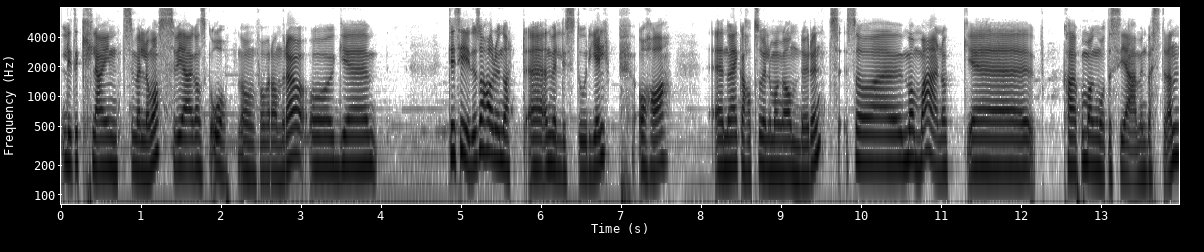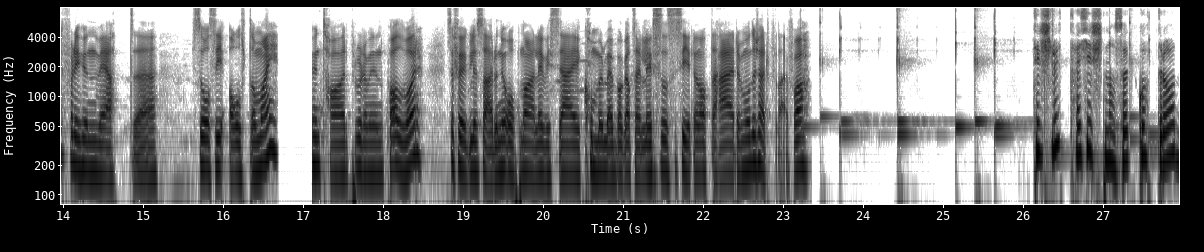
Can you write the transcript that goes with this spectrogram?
lite, kleint mellom oss. Vi er ganske åpne overfor hverandre. Og til tider så har hun vært en veldig stor hjelp å ha når jeg ikke har hatt så veldig mange andre rundt. Så mamma er nok Kan jeg på mange måter si jeg er min beste venn, fordi hun vet så å si alt om meg. Hun tar problemene mine på alvor. Selvfølgelig så er hun jo åpen og ærlig. Hvis jeg kommer med bagateller, så sier hun at det her må du skjerpe deg på. Til slutt har Kirsten også et godt råd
